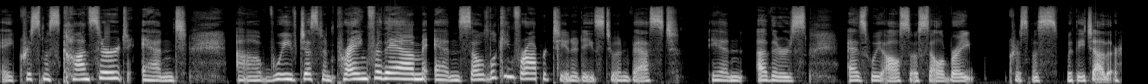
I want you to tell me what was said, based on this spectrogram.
a Christmas concert, and uh, we've just been praying for them, and so looking for opportunities to invest in others as we also celebrate Christmas with each other.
